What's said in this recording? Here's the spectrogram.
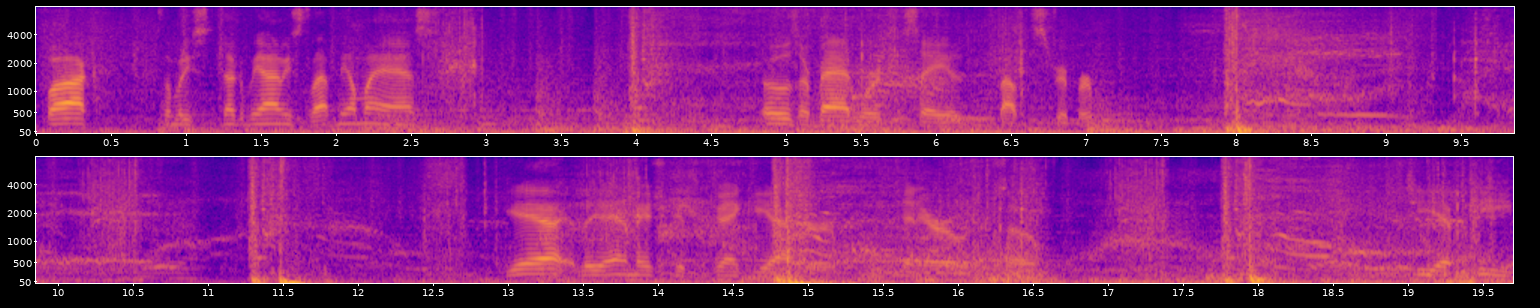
Fuck. Somebody snuck behind me, slapped me on my ass. Those are bad words to say about the stripper. Yeah, the animation gets janky after 10 arrows or so. TFP.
